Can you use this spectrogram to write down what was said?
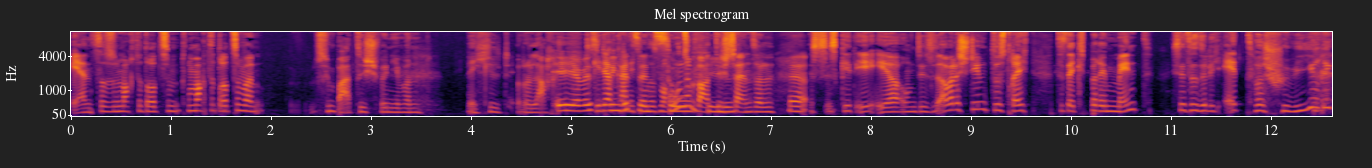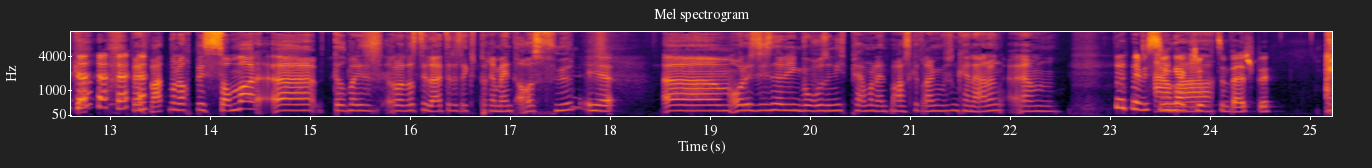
ernst. Also macht er trotzdem, macht er trotzdem mal sympathisch, wenn jemand lächelt oder lacht. Ja, es es geht ja gar nicht darum, dass man so unsympathisch viel. sein soll. Ja. Es, es geht eh eher um dieses. Aber das stimmt, du hast recht. Das Experiment ist jetzt natürlich etwas schwieriger. Vielleicht warten wir noch bis Sommer, äh, dass man dieses, oder dass die Leute das Experiment ausführen. Ja. Ähm, oder sie sind halt irgendwo, wo sie nicht permanent Maske tragen müssen, keine Ahnung. Ähm, Im Swingerclub zum Beispiel.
